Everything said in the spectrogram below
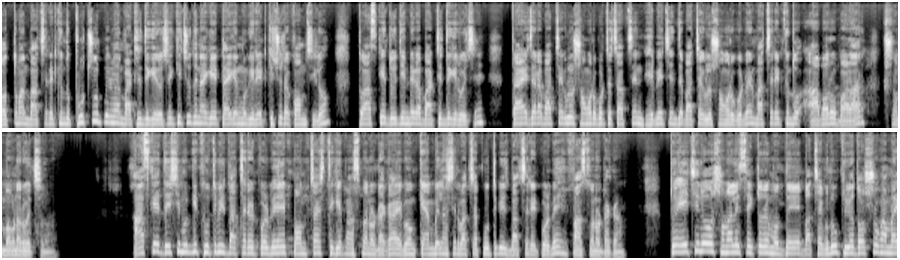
বর্তমান বাচ্চা রেট কিন্তু প্রচুর পরিমাণ বাড়তির দিকে রয়েছে। কিছুদিন আগে টাইগার মুরগির রেট কিছুটা কম ছিল। তো আজকে দুই তিন টাকা বাড়তির দিকে রয়েছে। তাই যারা বাচ্চাগুলো সংগ্রহ করতে চাচ্ছেন, ভেবে চিন্তে বাচ্চাগুলো সংগ্রহ করবেন। বাচ্চা রেট কিন্তু আবারও বাড়ার সম্ভাবনা রয়েছে। আজকে দেশি মুরগির প্রতি বাচ্চা রেট পড়বে পঞ্চাশ থেকে পাঁচপান্ন টাকা এবং ক্যাম্বেল হাঁসের বাচ্চা প্রতি বাচ্চা রেট পড়বে পাঁচপান্ন টাকা। তো এই ছিল সোনালী সেক্টরের মধ্যে বাচ্চাগুলো। প্রিয় দর্শক, আমরা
